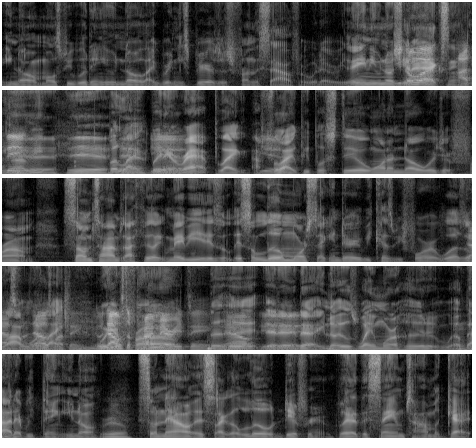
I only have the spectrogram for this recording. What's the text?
You know, most people didn't even know like Britney Spears was from the South or whatever. They didn't even know she You had know an accent. I you know what I mean? yeah, yeah. But yeah. like, but Yeah. in rap, like I Yeah. feel like people still want to know where you're from. Sometimes I feel like maybe it is. A, it's a little more secondary because before it was a That's lot what- more that was my like thing. where That you're was the from, primary thing. The Now- hood, yeah, da- da- yeah, da, yeah. you know, it was way more hood about Mhm. everything. You know, real. so now it's like a little different, but at the same time, a cat,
